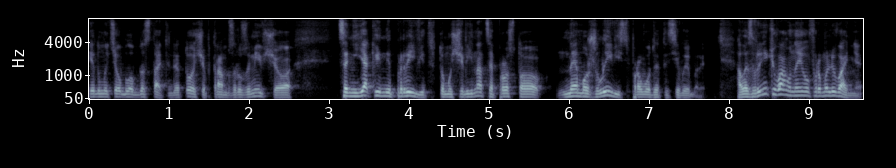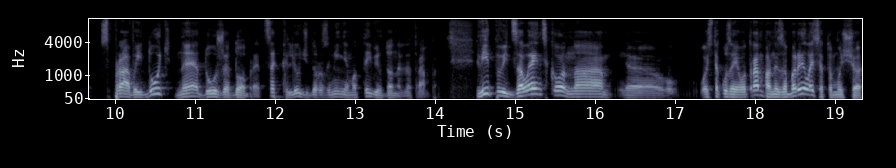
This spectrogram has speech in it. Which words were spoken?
Я думаю, цього було б достатньо для того, щоб Трамп зрозумів, що це ніякий не привід, тому що війна це просто неможливість проводити ці вибори. Але зверніть увагу на його формулювання: справи йдуть не дуже добре. Це ключ до розуміння мотивів Дональда Трампа. Відповідь Зеленського на е, ось таку заяву Трампа не забарилася, тому що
